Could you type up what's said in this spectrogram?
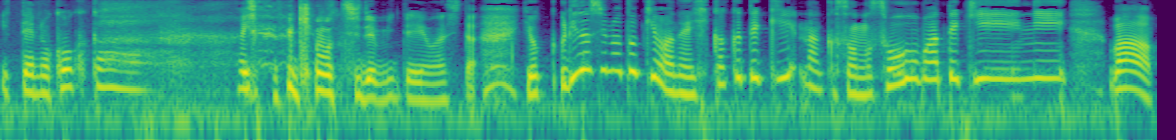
1.6億か。みたいな気持ちで見ていました。よ、売り出しの時はね、比較的、なんかその相場的には、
